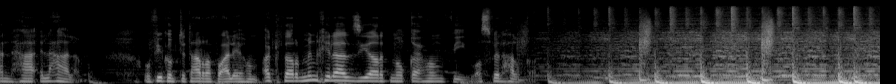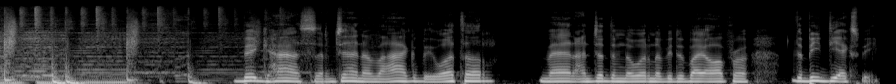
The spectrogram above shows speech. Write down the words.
أنحاء العالم. وفيكم تتعرفوا عليهم أكثر من خلال زيارة موقعهم في وصف الحلقة. Big Hass رجعنا معاك بوتر man. عن جد منورنا بدبي أوبرا The Beat DXB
